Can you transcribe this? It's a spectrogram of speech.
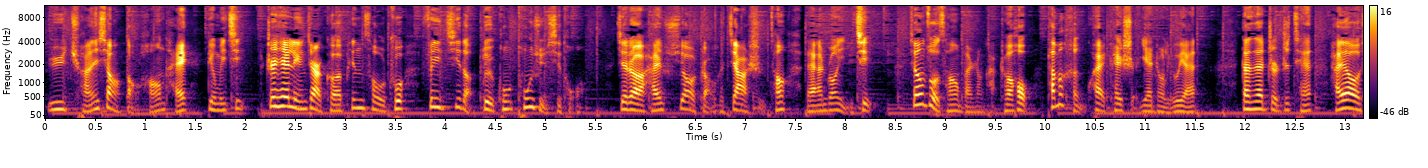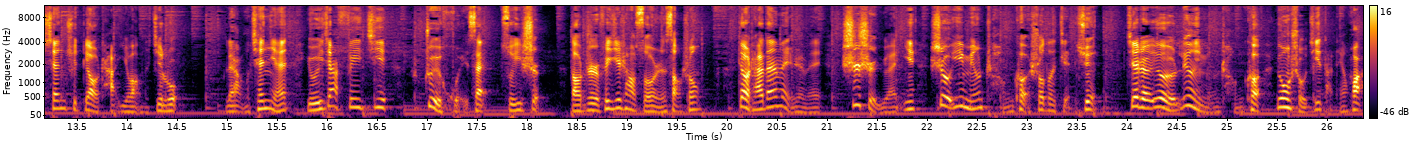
与全向导航台定位器。这些零件可拼凑出飞机的对空通讯系统。接着还需要找个驾驶舱来安装仪器。将座舱搬上卡车后，他们很快开始验证留言。但在这之前，还要先去调查以往的记录。两千年，有一架飞机坠毁在苏伊士，导致飞机上所有人丧生。调查单位认为，失事原因是有一名乘客收到简讯，接着又有另一名乘客用手机打电话，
